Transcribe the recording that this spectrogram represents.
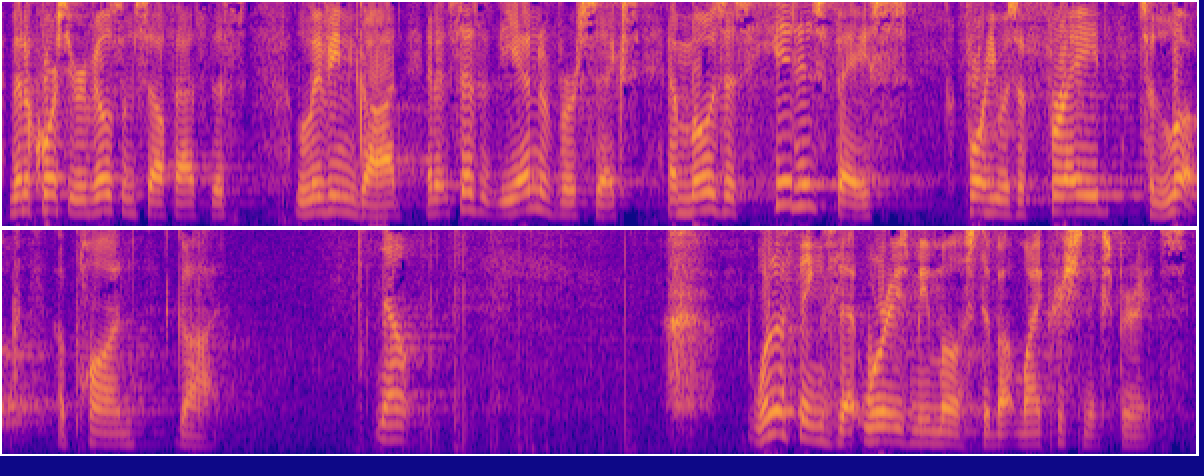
And then, of course, he reveals himself as this living God. And it says at the end of verse 6 And Moses hid his face, for he was afraid to look upon God. Now, one of the things that worries me most about my Christian experience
